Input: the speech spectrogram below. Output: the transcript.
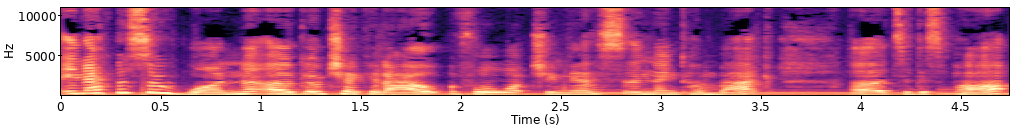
in episode one, uh, go check it out before watching this, and then come back uh, to this part.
